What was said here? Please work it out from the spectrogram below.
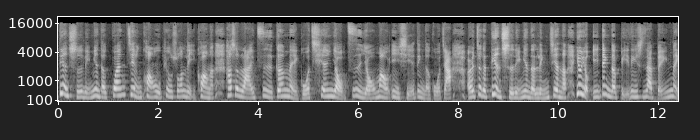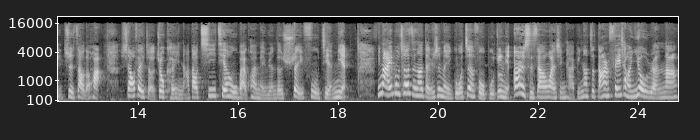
电池里面的关键矿物，譬如说锂矿呢，它是来自跟美国签有自由贸易协定的国家，而这个电池里面的零件呢，又有一定的比例是在北美制造的话，消费者就可以拿到七千五百块美元的税负减免。你买一部车子呢，等于是美国政府补助你二十三万新台币，那这当然非常诱人呐、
